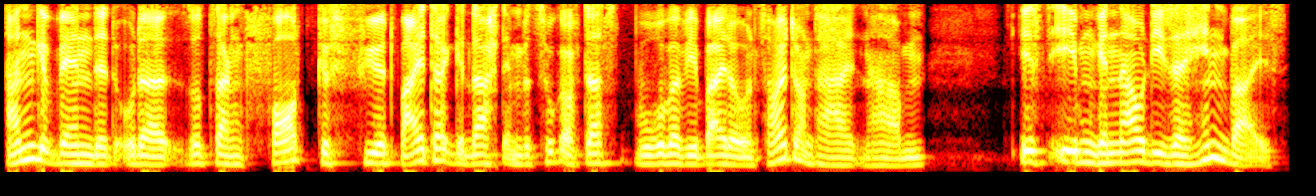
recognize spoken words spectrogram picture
angewendet oder sozusagen fortgeführt, weitergedacht in Bezug auf das, worüber wir beide uns heute unterhalten haben, ist eben genau dieser Hinweis.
